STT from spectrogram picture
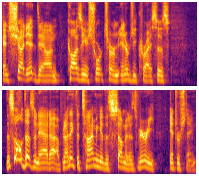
and shut it down, causing a short-term energy crisis. This all doesn't add up, and I think the timing of the summit is very interesting.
